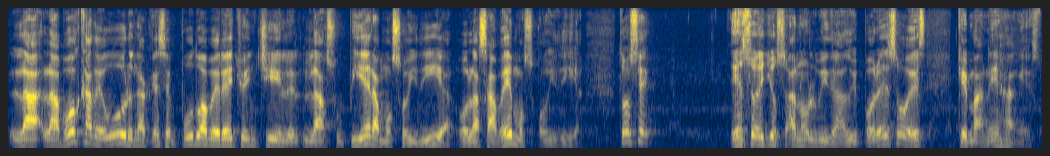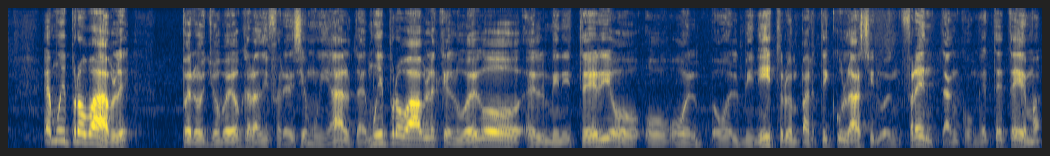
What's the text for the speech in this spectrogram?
la, boca de urna que se pudo haber hecho en Chile, la supiéramos hoy día o la sabemos hoy día. Entonces, eso ellos han olvidado y por eso es que manejan eso. Es muy probable, pero yo veo que la diferencia es muy alta, es muy probable que luego el ministerio o, el, ministro en particular, si lo enfrentan con este tema,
